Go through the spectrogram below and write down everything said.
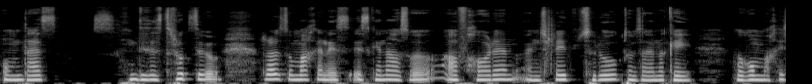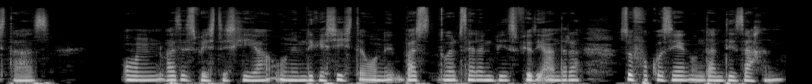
um das dieses Druck zu, rauszumachen, ist, ist genauso aufhören, einen Schritt zurück und sagen, okay, warum mache ich das? Und was ist wichtig hier und in die Geschichte und was du erzählen willst für die anderen zu fokussieren und dann die Sachen.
